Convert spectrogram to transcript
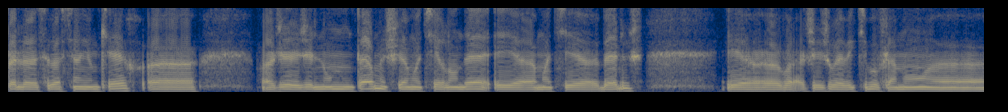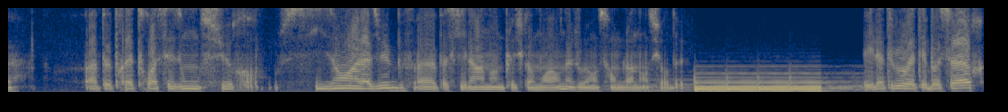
M'appelle euh, Sébastien Juncker. Euh, j'ai le nom de mon père, mais je suis à moitié irlandais et à moitié euh, belge. Et voilà, j'ai joué avec Thibaut Flamand à peu près trois saisons sur six ans à la ZUB, parce qu'il a un an de plus que moi. On a joué ensemble un an sur deux. Il a toujours été bosseur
